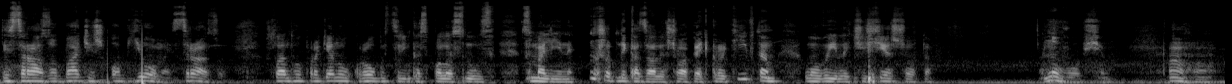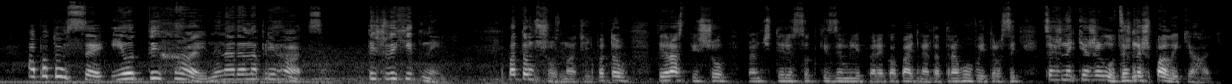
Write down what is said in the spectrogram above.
Ти сразу бачиш об'єми, сразу. Шлангу протягнув, кров быстренько сполоснув з, з маліни. Ну, щоб не казали, що опять кротів там ловили чи ще що то. Ну, в общем. Ага. А потім все. І отдихай, не треба напрягатися. Ти ж вихідний. Потім що значить? Потім ти раз пішов, там 4 сотки землі перекопати, треба траву витрусити. Це ж не тяжело, це ж не шпали тягать.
